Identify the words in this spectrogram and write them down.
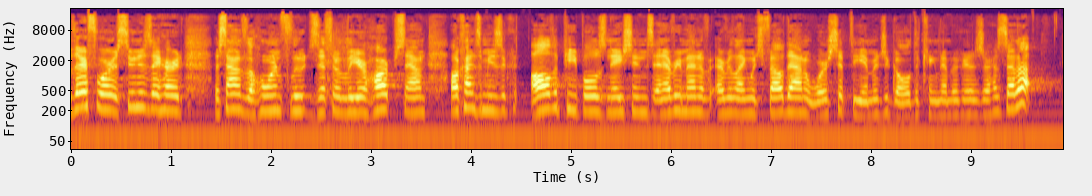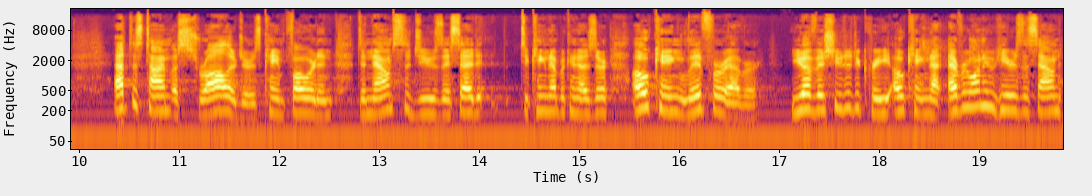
therefore, as soon as they heard the sound of the horn, flute, zither, lyre, harp sound, all kinds of music, all the peoples, nations, and every man of every language fell down and worshipped the image of gold the king Nebuchadnezzar has set up. At this time, astrologers came forward and denounced the Jews. They said to King Nebuchadnezzar, O king, live forever. You have issued a decree, O king, that everyone who hears the sound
